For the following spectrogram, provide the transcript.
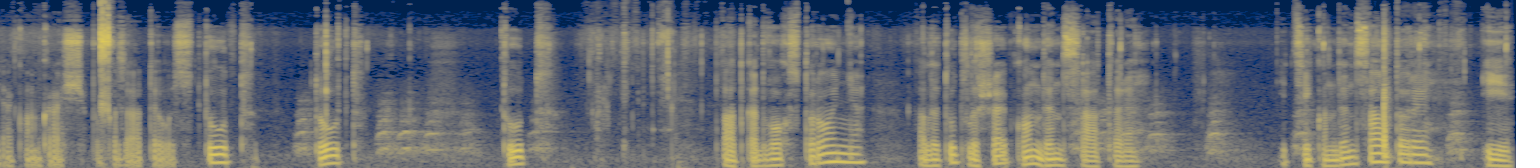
Як вам краще показати? Ось тут, тут, тут. Платка двохстороння, але тут лише конденсатори. І ці конденсатори, і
